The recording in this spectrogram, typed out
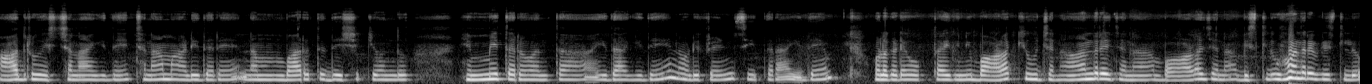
ಆದರೂ ಎಷ್ಟು ಚೆನ್ನಾಗಿದೆ. ಚೆನ್ನಾಗಿ ಮಾಡಿದ್ದಾರೆ. ನಮ್ಮ ಭಾರತ ದೇಶಕ್ಕೆ ಒಂದು ಹೆಮ್ಮೆ ತರುವಂತ ಇದಾಗಿದೆ. ನೋಡಿ ಫ್ರೆಂಡ್ಸ್ ಈ ತರ ಇದೆ. ಒಳಗಡೆ ಹೋಗ್ತಾ ಇದ್ದೀನಿ. ಬಹಳ ಕ್ಯೂ ಜನ ಅಂದ್ರೆ ಜನ ಬಹಳ ಜನ. ಬಿಸಿಲು ಅಂದ್ರೆ ಬಿಸಿಲು.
